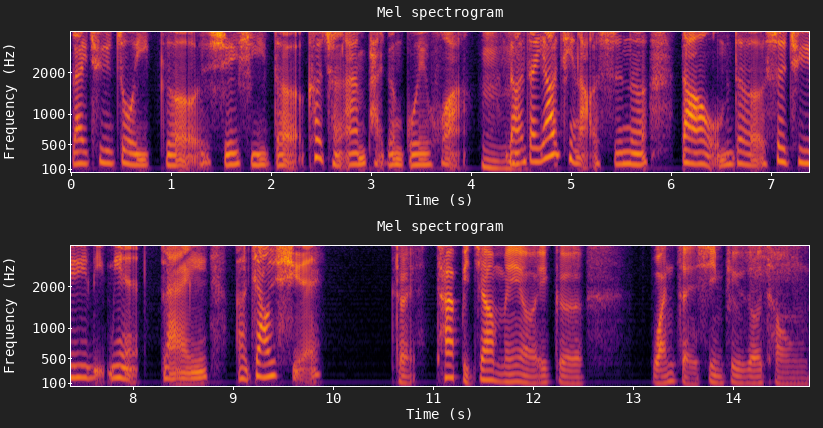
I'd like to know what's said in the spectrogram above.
来去做一个学习的课程安排跟规划，嗯，然后再邀请老师呢到我们的社区里面来呃教学。对，他比较没有一个。完整性，譬如说从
